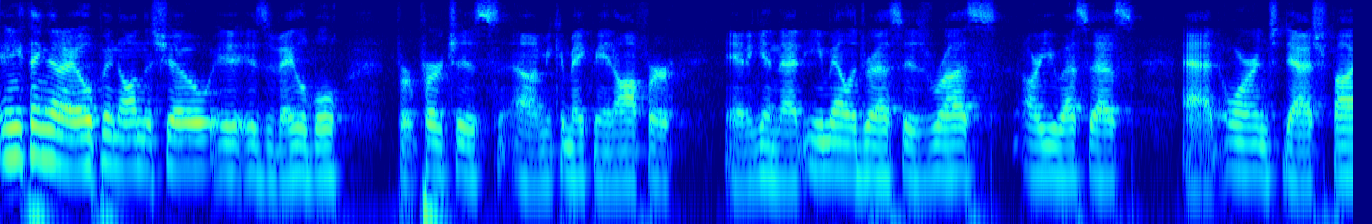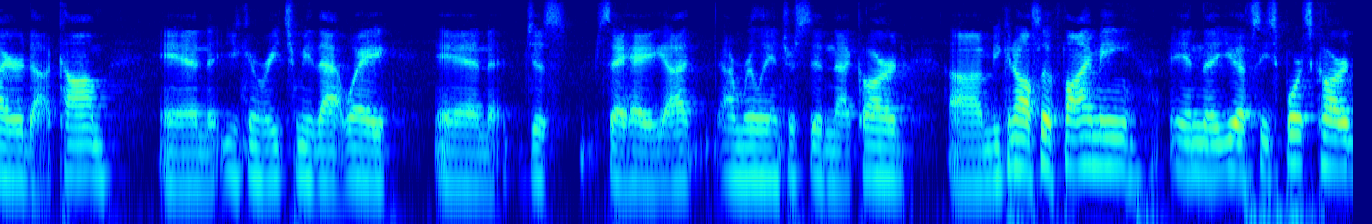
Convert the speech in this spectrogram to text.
anything that I open on the show is, is available for purchase. Um, you can make me an offer and again, that email address is russ, R-U-S-S, at orange-fire.com. And you can reach me that way and just say, hey, I, I'm really interested in that card. Um, you can also find me in the UFC Sports Card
